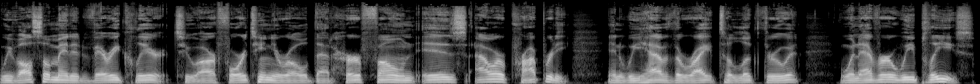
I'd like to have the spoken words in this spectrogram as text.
We've also made it very clear to our 14 year old that her phone is our property and we have the right to look through it whenever we please.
